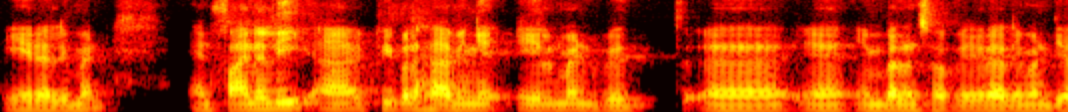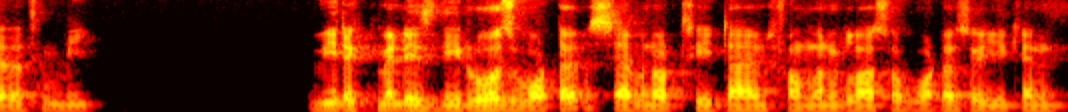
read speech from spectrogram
air element. and finally, people having an ailment with imbalance of air element, the other thing we we recommend is the rose water, seven or three times from one glass of water. So you can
